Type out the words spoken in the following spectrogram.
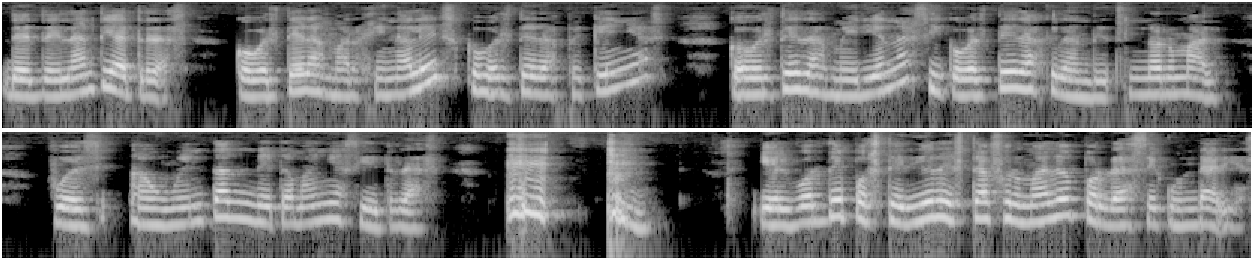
de delante a atrás, coberteras marginales, coberteras pequeñas, coberteras medianas y coberteras grandes, normal, pues aumentan de tamaño hacia atrás. y el borde posterior está formado por las secundarias.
